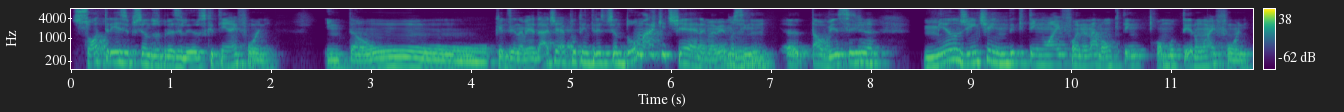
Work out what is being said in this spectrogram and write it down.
só 13% dos brasileiros que têm iPhone. Então, quer dizer, na verdade a Apple tem 13% do market share, né? Mas mesmo assim, uhum. assim, talvez seja menos gente ainda que tem um iPhone na mão, que tem como ter um iPhone.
